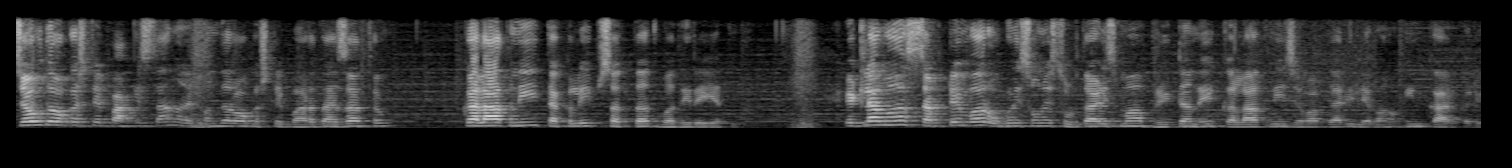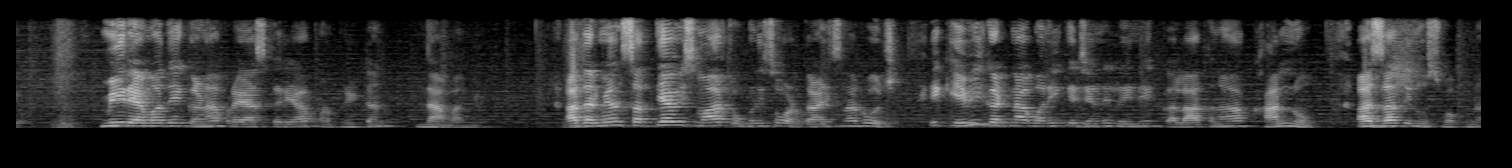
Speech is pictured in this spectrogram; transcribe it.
ચૌદ ઓગસ્ટે પાકિસ્તાન અને પંદર ઓગસ્ટે ભારત આઝાદ થયું. કલાતની તકલીફ સતત વધી રહી હતી. એટલામાં સપ્ટેમ્બર ઓગણીસો ને સુડતાળીસમાં બ્રિટને કલાતની જવાબદારી લેવાનો ઇનકાર કર્યો. મીર અહેમદે ઘણા પ્રયાસ કર્યા, પણ બ્રિટન ના માન્યું. આ દરમિયાન સત્યાવીસ માર્ચ ઓગણીસો અડતાળીસના રોજ એક એવી ઘટના બની કે જેને લઈને કલાતના ખાનનું આઝાદીનું સ્વપ્ન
